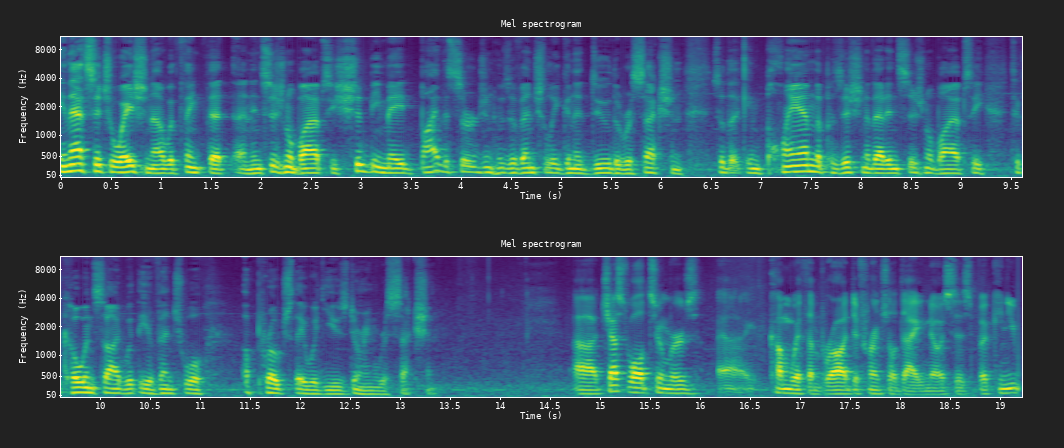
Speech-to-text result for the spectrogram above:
In that situation, I would think that an incisional biopsy should be made by the surgeon who's eventually going to do the resection so that they can plan the position of that incisional biopsy to coincide with the eventual approach they would use during resection. Uh, chest wall tumors uh, come with a broad differential diagnosis, but can you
